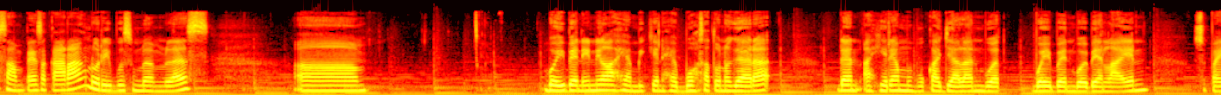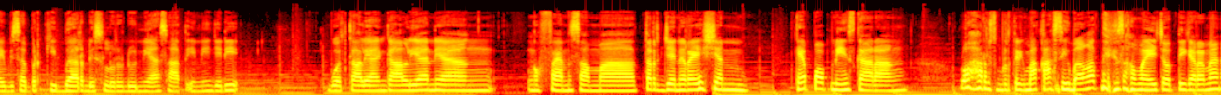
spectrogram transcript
sampai sekarang 2019 um, boyband inilah yang bikin heboh satu negara dan akhirnya membuka jalan buat boyband boyband lain supaya bisa berkibar di seluruh dunia saat ini. Jadi buat kalian-kalian yang ngefans sama third generation K-pop nih sekarang lo harus berterima kasih banget nih sama HOT karena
